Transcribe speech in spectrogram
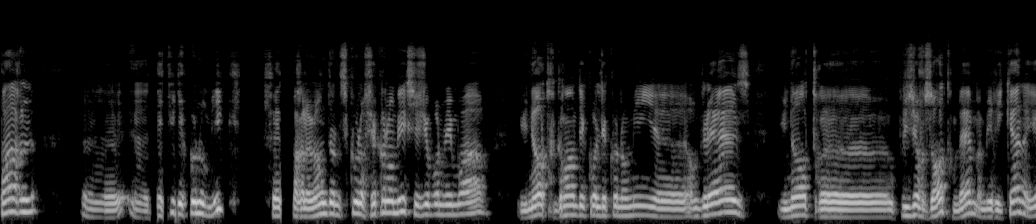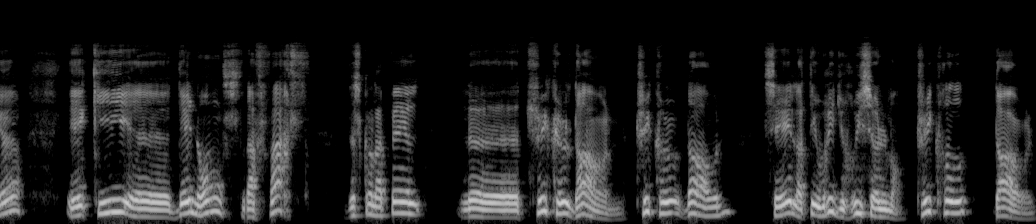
parlent euh, euh, d'études économiques faites par la London School of Economics, si j'ai bonne mémoire, une autre grande école d'économie euh, anglaise, une autre, euh, ou plusieurs autres même, américaines d'ailleurs, et qui euh, dénoncent la farce de ce qu'on appelle le trickle down. Trickle down, c'est la théorie du ruissellement. Trickle down.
